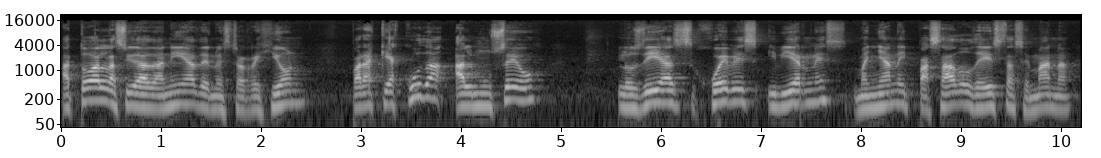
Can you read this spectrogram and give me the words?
a toda la ciudadanía de nuestra región para que acuda al museo los días jueves y viernes, mañana y pasado de esta semana,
